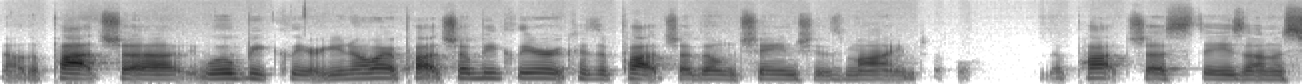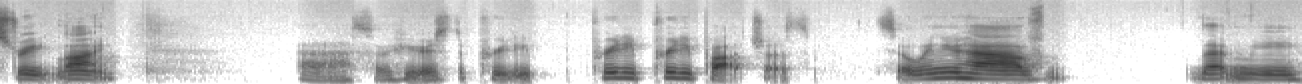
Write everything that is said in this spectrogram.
now the Pacha will be clear. You know why Pacha will be clear? Because the Pacha don't change his mind. The Pacha stays on a straight line. Uh, so here's the pretty, pretty, pretty Pachas. So when you have, let me,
